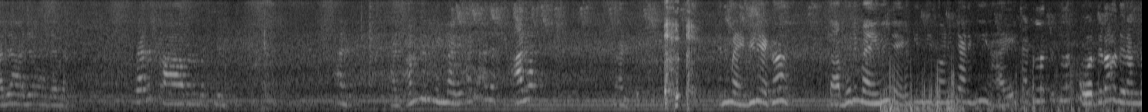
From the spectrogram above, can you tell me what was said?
ਆ ਜਾ ਆ ਜਾ ਆ ਜਾ ਲੈ ਮੈਂ ਖਾ ਬੱਚੇ ਨੂੰ। ਆ ਹਮ ਵੀ ਮਿਲ ਆ ਗਿਆ। ਆ ਜਾ ਆ ਜਾ, ਆ ਮੈਂ ਵੀ ਦੇਖਾਂ। ਸਾਬੂ ਦੀ ਮੈਂ ਵੀ ਦੇਖ ਕਿੰਨੀ ਸੋਹਣੀ ਚੜ ਗਈ। ਹਾਏ ਚੱਕ ਲਾ ਹੋਰ ਜਿਹੜਾ ਦੇ ਰੰਗ।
